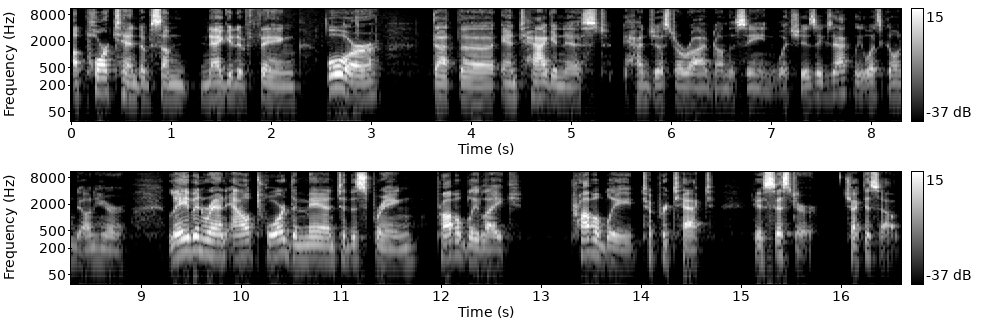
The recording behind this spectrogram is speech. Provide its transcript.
a portent of some negative thing, or that the antagonist had just arrived on the scene, which is exactly what's going down here. Laban ran out toward the man to the spring, probably like, probably to protect his sister. Check this out.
